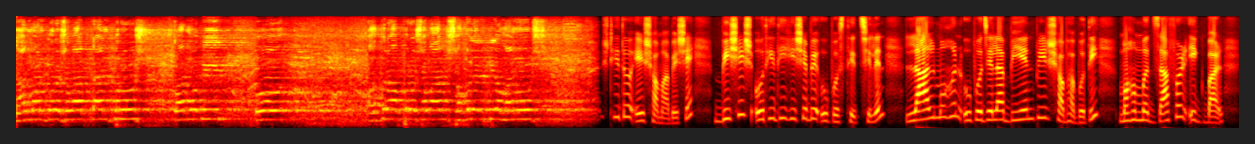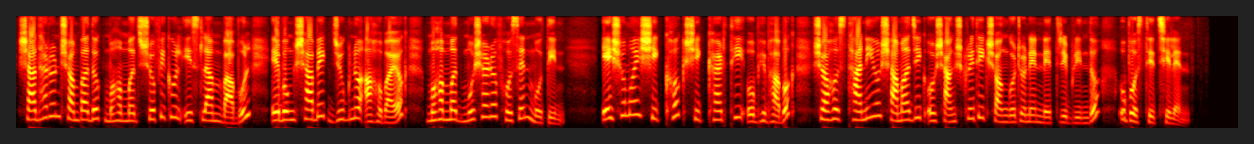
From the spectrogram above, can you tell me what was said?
লালমোহন পৌরসভার প্রাণ পুরুষ, কর্মবীর ও অত্র পৌরসভার সকলের প্রিয় মানুষ অনুষ্ঠিত এ সমাবেশে বিশেষ অতিথি হিসেবে উপস্থিত ছিলেন লালমোহন উপজেলা বিএনপির সভাপতি মোহাম্মদ জাফর ইকবাল, সাধারণ সম্পাদক মোহাম্মদ শফিকুল ইসলাম বাবুল এবং সাবেক যুগ্ম আহ্বায়ক মোহাম্মদ মোশাররফ হোসেন মতিন। এ সময় শিক্ষক, শিক্ষার্থী, অভিভাবক সহ স্থানীয় সামাজিক ও সাংস্কৃতিক সংগঠনের নেতৃবৃন্দ উপস্থিত ছিলেন।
